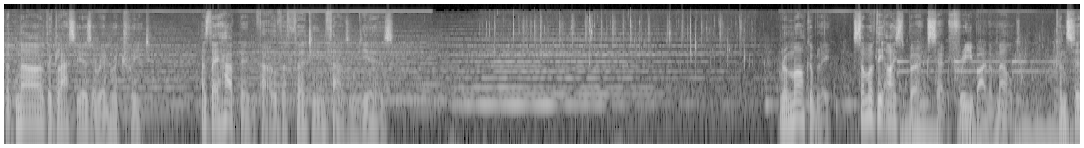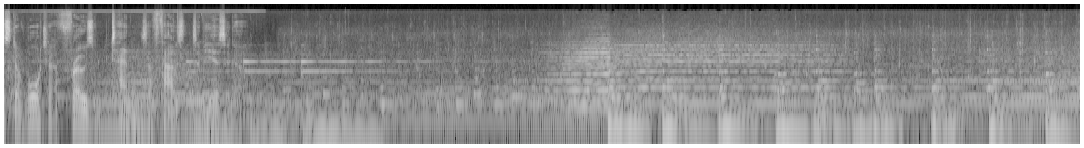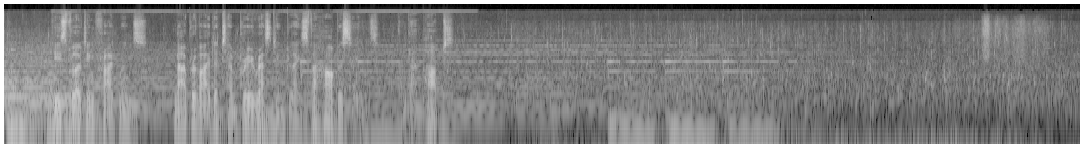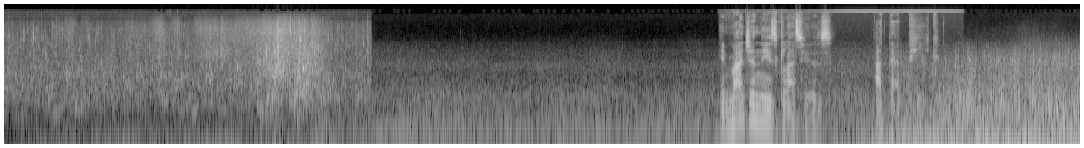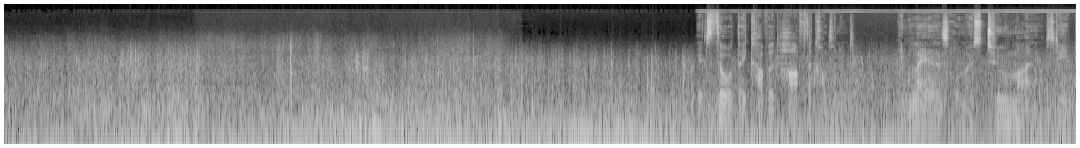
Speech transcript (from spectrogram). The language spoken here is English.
But now the glaciers are in retreat, as they have been for over 13,000 years. Remarkably, some of the icebergs set free by the melt consist of water frozen tens of thousands of years ago. These floating fragments now provide a temporary resting place for harbor seals and their pups. Imagine these glaciers at their peak. It's thought they covered half the continent in layers almost two miles deep.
